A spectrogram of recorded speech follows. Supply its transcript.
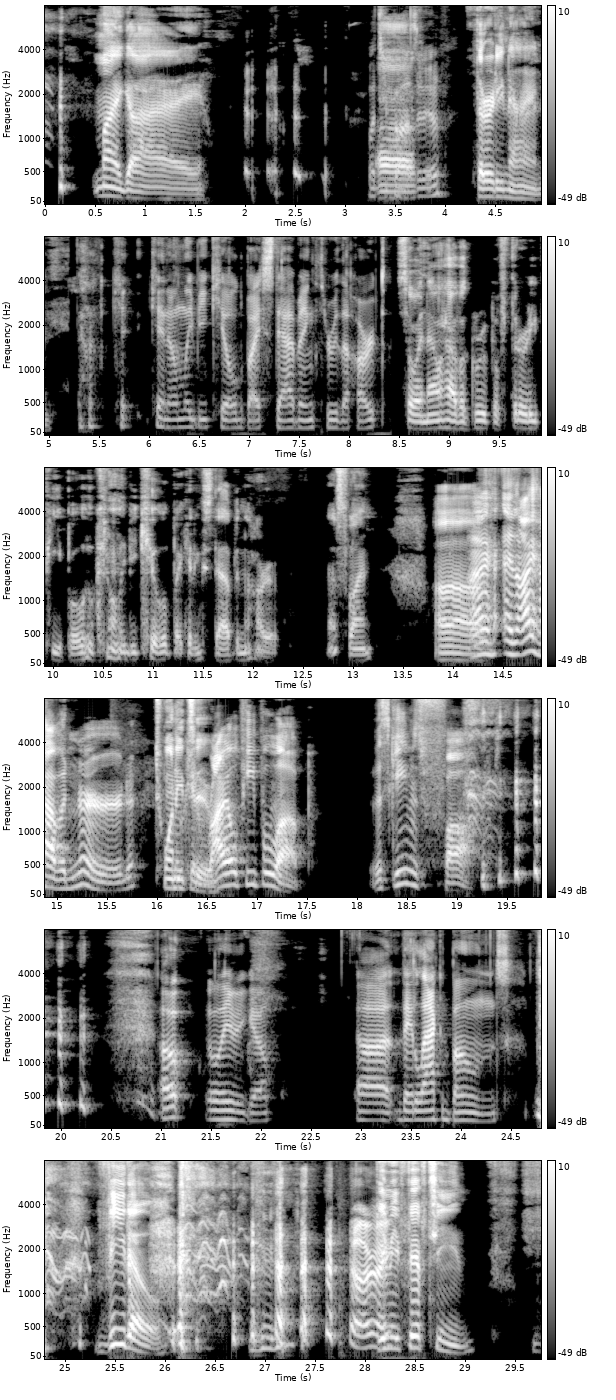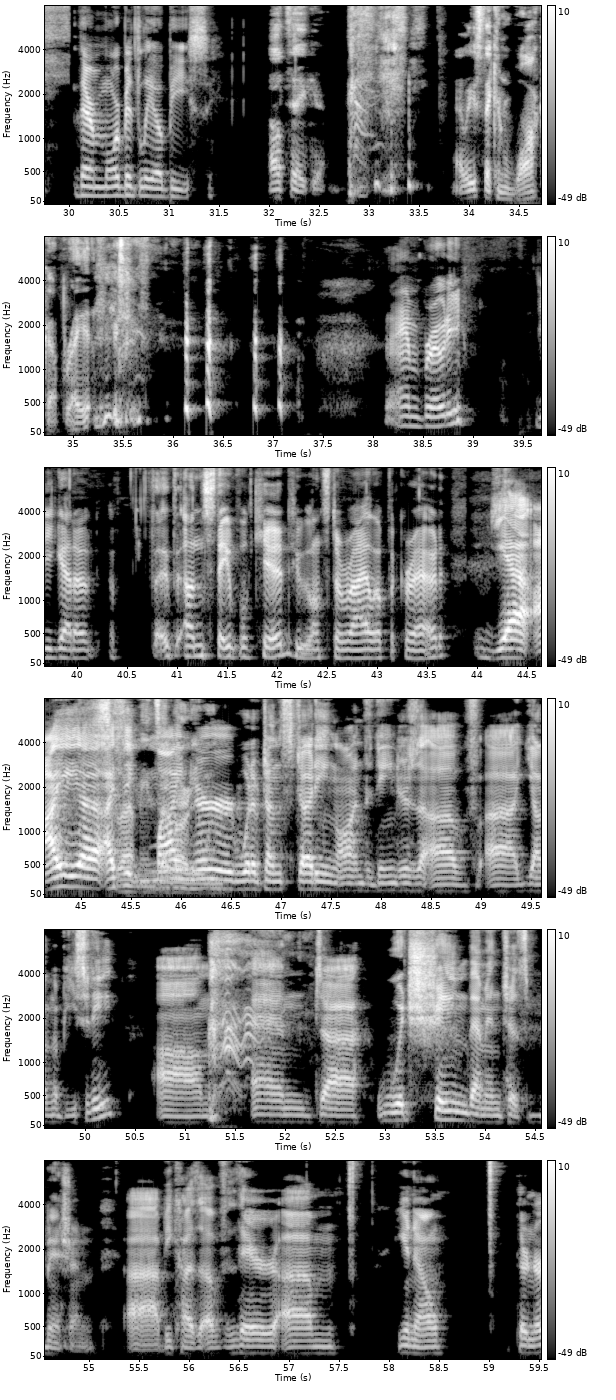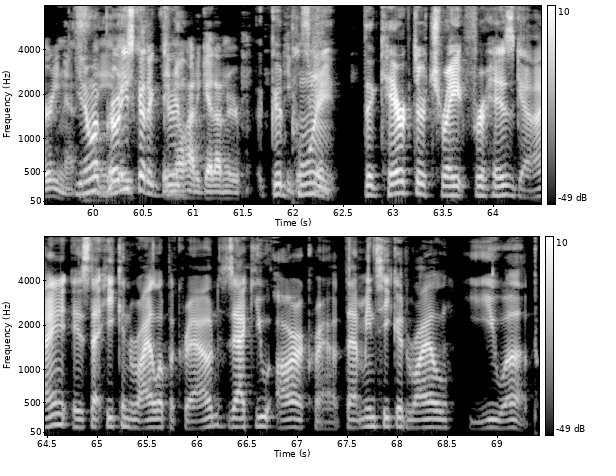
My guy. What's your Uh, positive? 39. Can, can only be killed by stabbing through the heart. So I now have a group of 30 people who can only be killed by getting stabbed in the heart. That's fine. Uh, I, and I have a nerd who 22. can rile people up. This game is fucked. oh, well, here you go. Uh, they lack bones. Veto. All right. Give me 15. They're morbidly obese. I'll take it. At least they can walk upright. And Brody, you got a, a unstable kid who wants to rile up a crowd. Yeah, I uh, I So that think my I've already nerd would have done studying on the dangers of uh, young obesity, um, and uh, would shame them into submission uh, because of their, um, you know, their nerdiness. You know what? They- Brody's they- got a They good, know how to get under. good point. skin. The character trait for his guy is that he can rile up a crowd. Zach, you are a crowd. That means he could rile you up.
